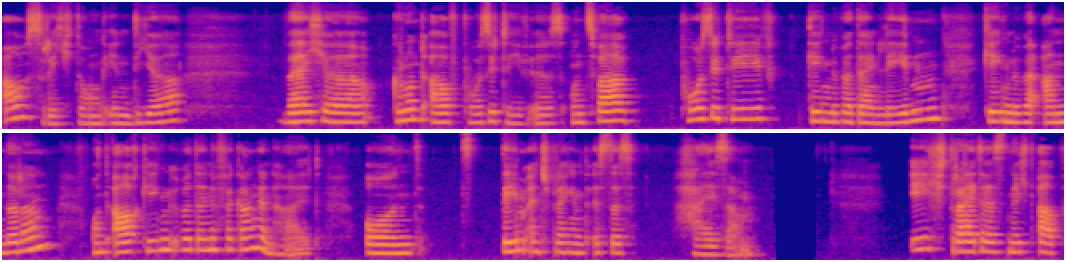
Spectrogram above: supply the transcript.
Ausrichtung in dir, welche grundauf positiv ist. Und zwar positiv gegenüber dein Leben, gegenüber anderen und auch gegenüber deiner Vergangenheit. Und dementsprechend ist es heilsam. Ich streite es nicht ab,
